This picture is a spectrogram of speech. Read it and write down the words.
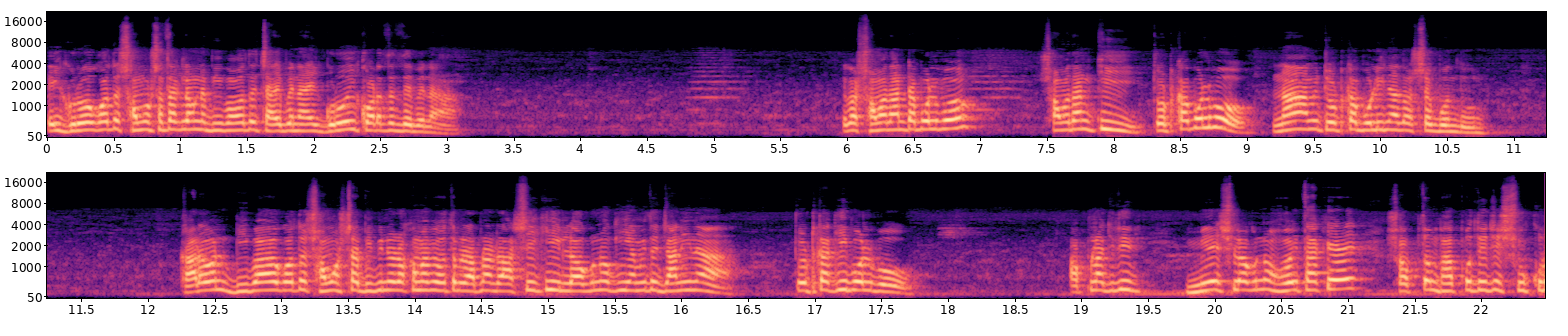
এই গ্রহগত সমস্যা থাকলে আমরা বিবাহতে চাইবে না, এই গ্রহই করাতে দেবে না। এবার সমাধানটা বলব। সমাধান কি? টোটকা বলব? না, আমি টোটকা বলি না, দর্শক বন্ধু। কারণ বিবাহগত সমস্যা বিভিন্ন রকমভাবে হতে পারে। আপনার রাশি কি, লগ্ন কি, আমি তো জানি না। টোটকা কি বলব? আপনার যদি মেষ লগ্ন হয়ে থাকে, সপ্তম ভাবপতি হচ্ছে শুক্র।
